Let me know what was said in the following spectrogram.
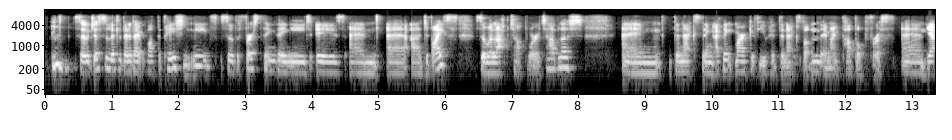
so just a little bit about what the patient needs. So the first thing they need is um, a, a device, so a laptop or a tablet. Um, the next thing, I think, Mark, if you hit the next button, they might pop up for us. And um, yeah,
